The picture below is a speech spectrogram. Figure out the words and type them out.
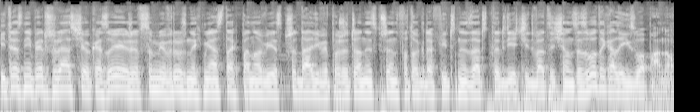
I to jest nie pierwszy raz się okazuje, że w sumie w różnych miastach panowie sprzedali wypożyczony sprzęt fotograficzny za 42 tysiące złotych, ale ich złapano.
